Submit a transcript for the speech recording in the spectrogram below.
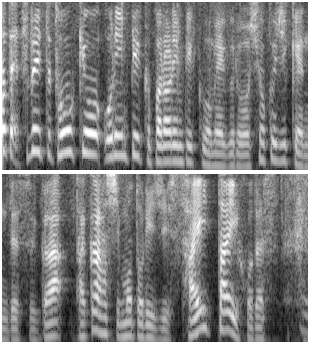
さて続いて東京オリンピック・パラリンピックをめぐる汚職事件ですが高橋元理事再逮捕です、はい、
